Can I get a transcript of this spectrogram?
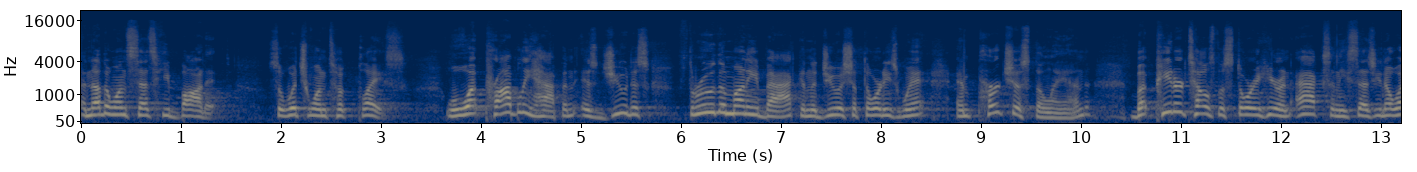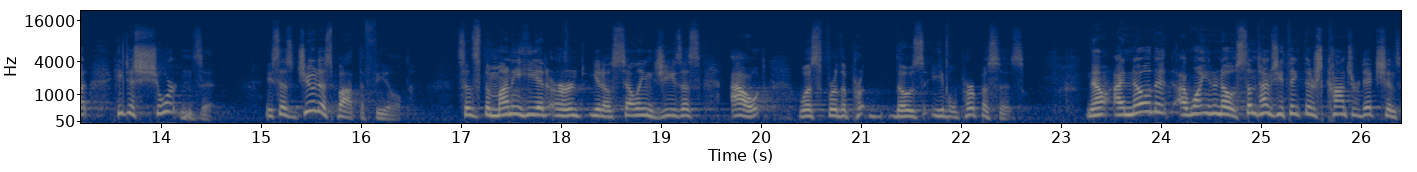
another one says he bought it. So which one took place? Well, what probably happened is Judas threw the money back, and the Jewish authorities went and purchased the land. But Peter tells the story here in Acts, and he says, you know what? He just shortens it. He says, Judas bought the field. Since the money he had earned, you know, selling Jesus out was for the, those evil purposes. Now, I know that I want you to know sometimes you think there's contradictions,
